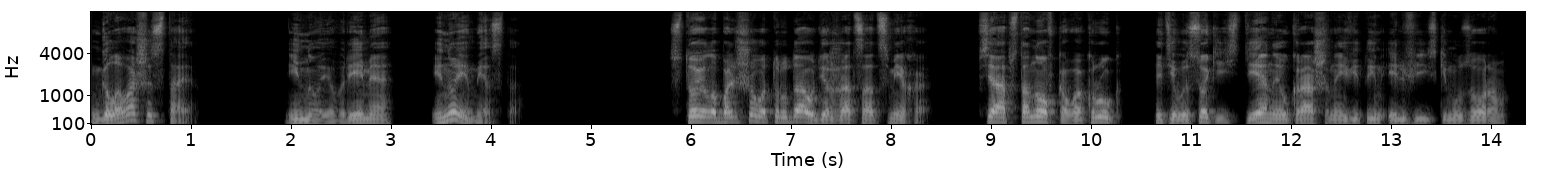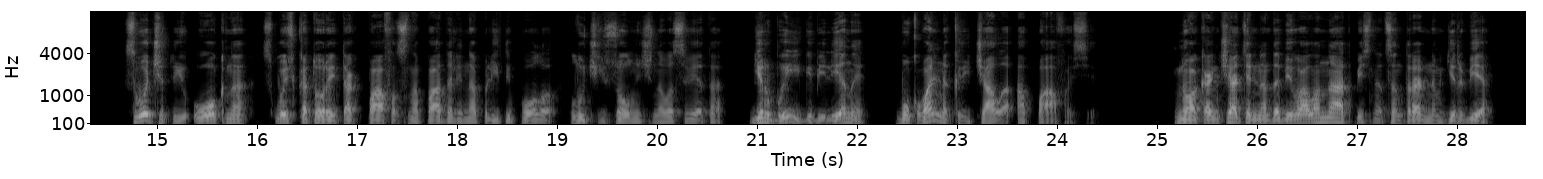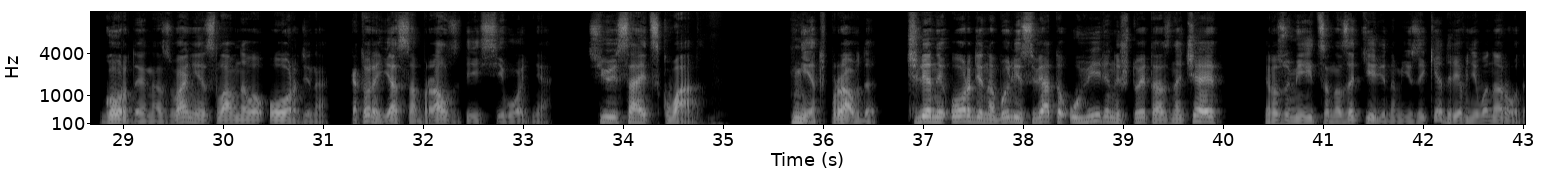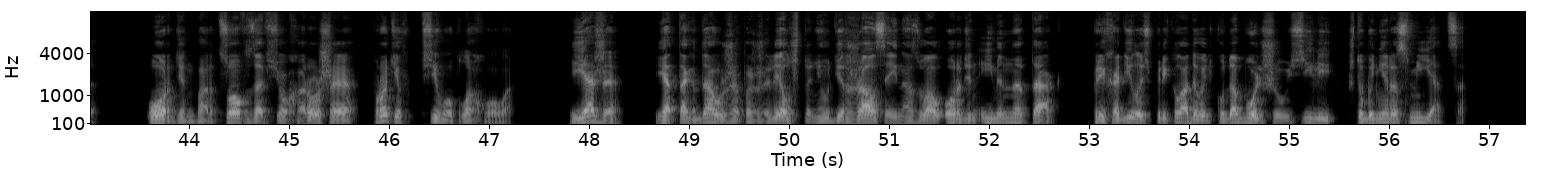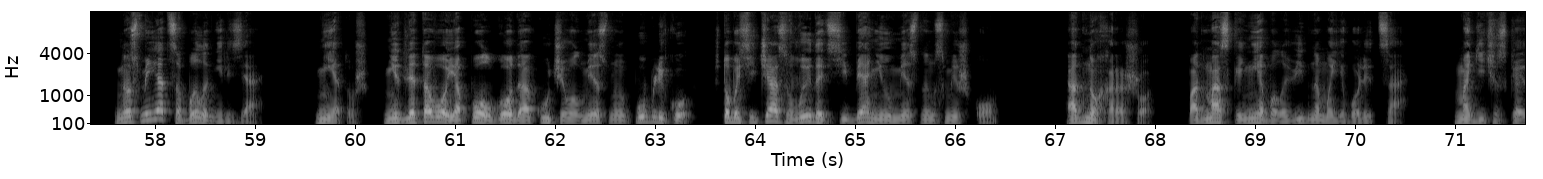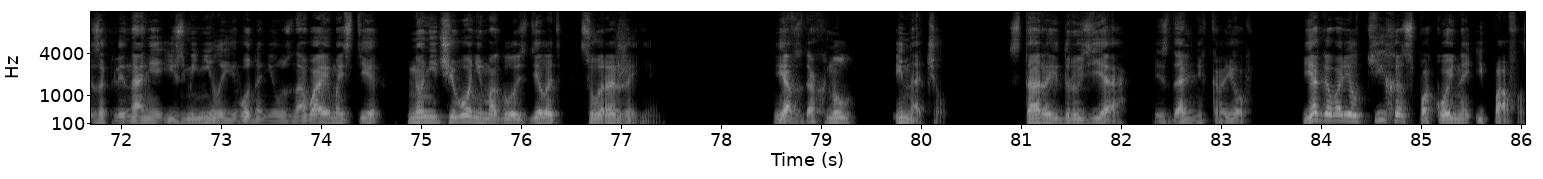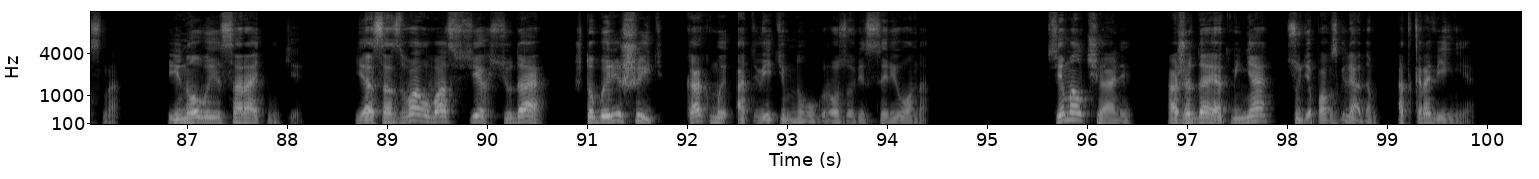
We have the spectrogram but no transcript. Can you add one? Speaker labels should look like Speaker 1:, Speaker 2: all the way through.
Speaker 1: Глава шестая. Иное время, иное место. Стоило большого труда удержаться от смеха. Вся обстановка вокруг, эти высокие стены, украшенные витым эльфийским узором, сводчатые окна, сквозь которые так пафосно падали на плиты пола лучи солнечного света, гербы и гобелены, буквально кричала о пафосе. Но окончательно добивала надпись на центральном гербе, гордое название славного ордена, который я собрал здесь сегодня. Suicide Squad. Нет, правда. Члены ордена были свято уверены, что это означает, разумеется, на затерянном языке древнего народа. Орден борцов за все хорошее против всего плохого. Я же, я тогда уже пожалел, что не удержался и назвал орден именно так. Приходилось прикладывать куда больше усилий, чтобы не рассмеяться. Но смеяться было нельзя. Нет уж, не для того я полгода окучивал местную публику, чтобы сейчас выдать себя неуместным смешком. Одно хорошо, под маской не было видно моего лица. Магическое заклинание изменило его до неузнаваемости, но ничего не могло сделать с выражением. Я вздохнул и начал. Старые друзья из дальних краев. Я говорил тихо, спокойно и пафосно и новые соратники. Я созвал вас всех сюда, чтобы решить, как мы ответим на угрозу Виссариона. Все молчали, ожидая от меня, судя по взглядам, откровения.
